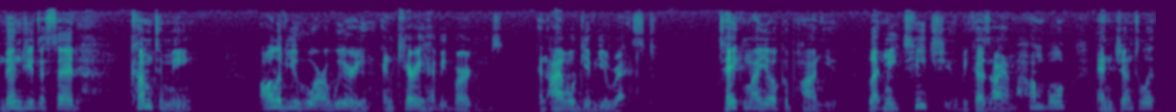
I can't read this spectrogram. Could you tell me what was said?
And then Jesus said, Come to me, all of you who are weary and carry heavy burdens, and I will give you rest. Take my yoke upon you. Let me teach you, because I am humble and gentle at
